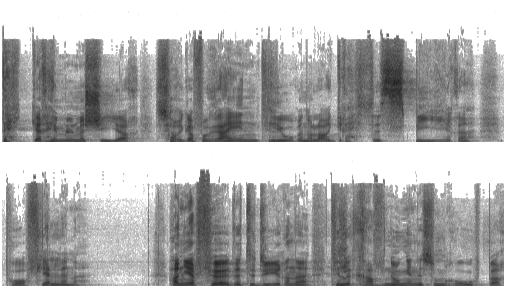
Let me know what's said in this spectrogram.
dekker himmelen med skyer, sørger for regn til jorden og lar gresset spire på fjellene. Han gir føde til dyrene, til ravnungene som roper.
